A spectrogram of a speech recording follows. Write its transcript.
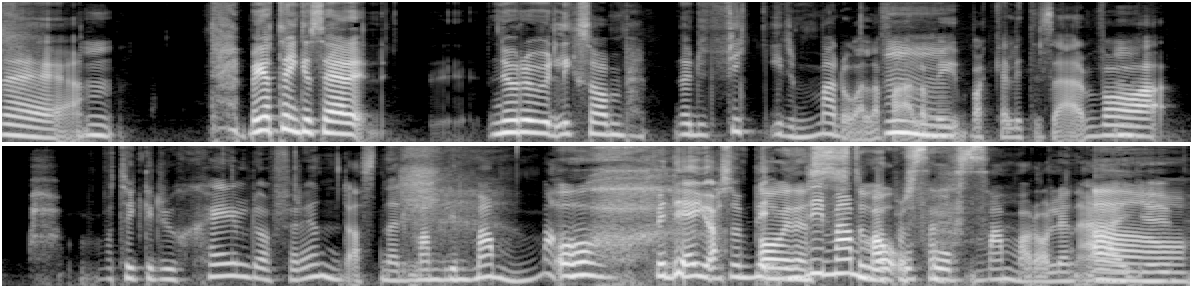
Nej. Mm. Men jag tänker så här, nu du liksom, när du fick Irma då i alla fall, Mm. om vi backar lite så här, vad, vad tycker du själv du har förändrats när man blir mamma? Oh, För det är ju, alltså bli, en bli mamma och få mammarollen är ju,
